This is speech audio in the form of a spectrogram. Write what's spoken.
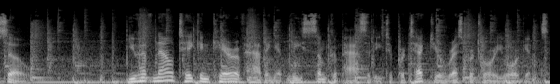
So, you have now taken care of having at least some capacity to protect your respiratory organs,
